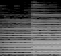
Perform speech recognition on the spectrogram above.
you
